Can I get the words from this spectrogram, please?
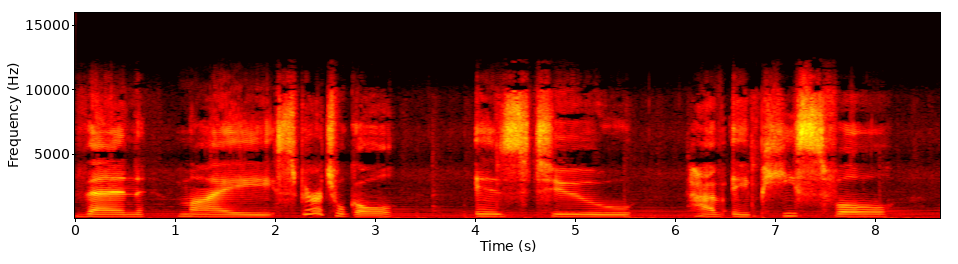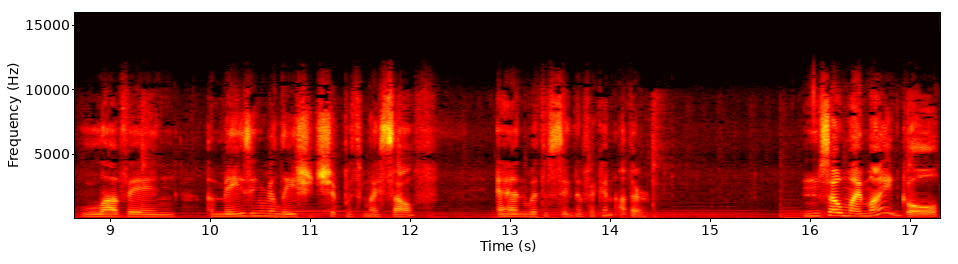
Then my spiritual goal is to have a peaceful, loving, amazing relationship with myself and with a significant other. And so my mind goal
